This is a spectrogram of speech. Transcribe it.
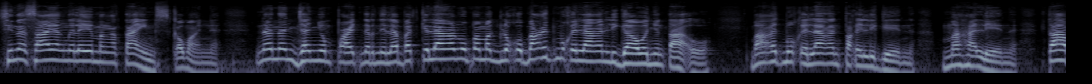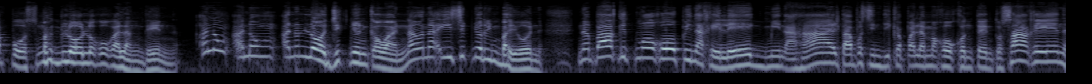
Sinasayang nila yung mga times, kawan, na nandyan yung partner nila. Ba't kailangan mo pa magloko? Bakit mo kailangan ligawan yung tao? Bakit mo kailangan pakiligin, mahalin, tapos magloloko ka lang din? Anong anong anong logic niyon kawan? Na naisip nyo rin ba 'yon? Na bakit mo ako pinakilig, minahal, tapos hindi ka pala makokontento sa akin,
